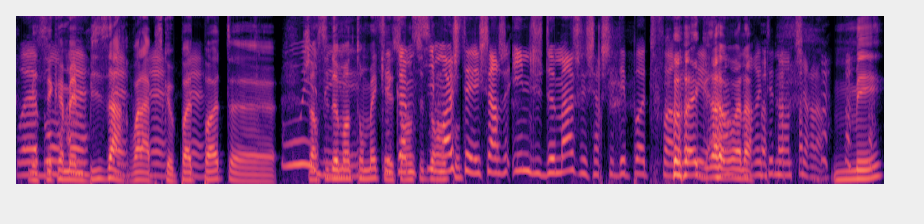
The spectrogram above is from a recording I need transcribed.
Ouais, mais c'est quand même eh, bizarre, eh, voilà, eh, parce que eh. pote-pote, euh, Oui, genre si demande ton mec est C'est sur un comme site si de moi je télécharge Inge demain, je vais chercher des potes. Faut Ouais, arrêter, grave, hein, voilà. arrêter de mentir là. Mais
